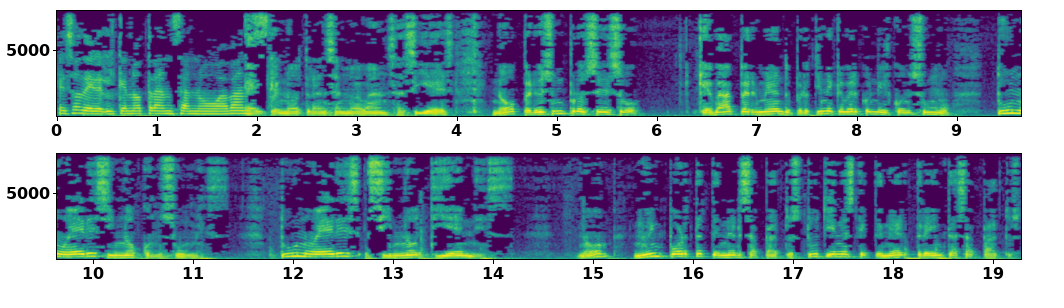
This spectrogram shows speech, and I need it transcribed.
Eso del que no tranza no avanza. El que no tranza no avanza, así es, ¿no? Pero es un proceso que va permeando, pero tiene que ver con el consumo. Tú no eres si no consumes. Tú no eres si no tienes. ¿no? No importa tener zapatos, tú tienes que tener 30 zapatos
